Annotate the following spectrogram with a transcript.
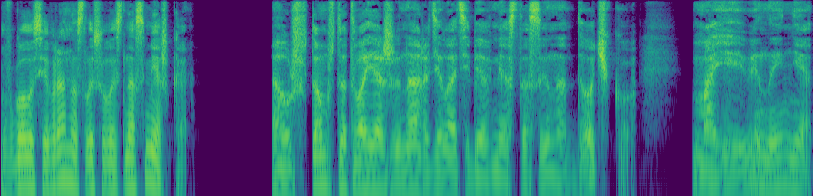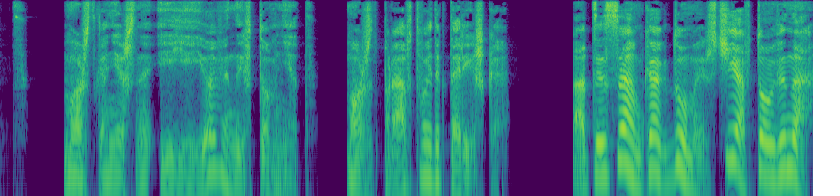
В голосе Врана слышалась насмешка. «А уж в том, что твоя жена родила тебе вместо сына дочку, моей вины нет. Может, конечно, и ее вины в том нет. Может, прав твой докторишка. А ты сам как думаешь, чья в том вина?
